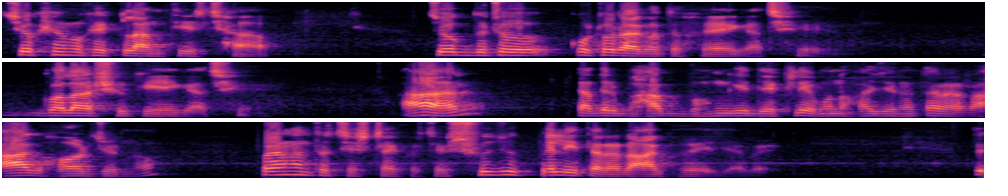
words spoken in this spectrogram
চোখে মুখে ক্লান্তির ছাপ। চোখ দুটো কোটরাগত হয়ে গেছে। গলা শুকিয়ে গেছে। আর তাদের ভাবভঙ্গি দেখলে মনে হয় যেন তারা রাগ হওয়ার জন্য প্রাণান্ত চেষ্টা করছে। সুযোগ পেলেই তারা রাগ হয়ে যাবে। তো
